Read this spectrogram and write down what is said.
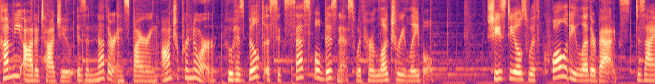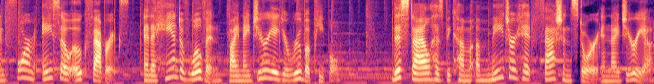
Kumi Adetuju is another inspiring entrepreneur who has built a successful business with her luxury label. She deals with quality leather bags designed from Aso oke fabrics and a hand of woven by Nigeria Yoruba people. This style has become a major hit fashion store in Nigeria.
